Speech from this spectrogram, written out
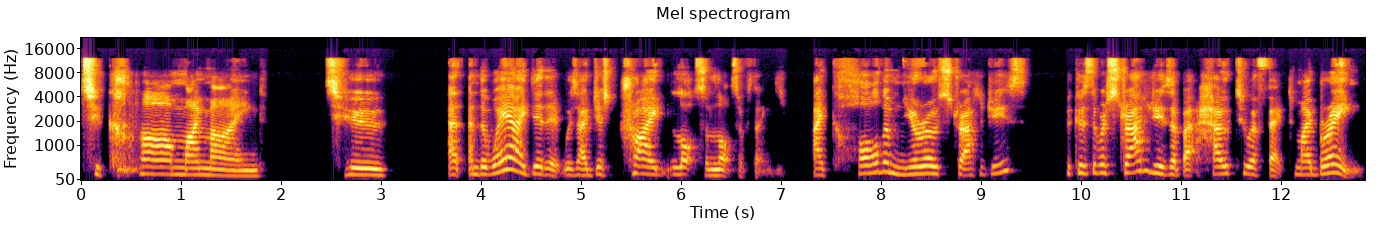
to calm my mind to and, and the way I did it was I just tried lots and lots of things. I call them neuro strategies because there were strategies about how to affect my brain.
